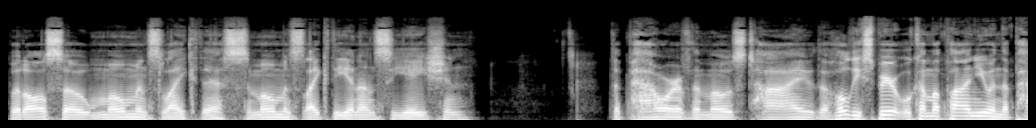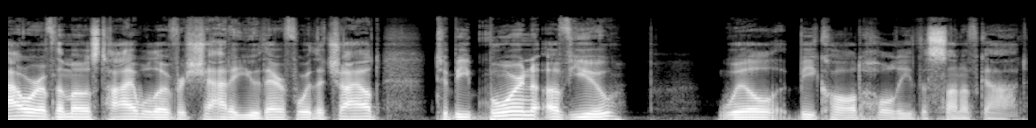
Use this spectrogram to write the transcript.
but also moments like this, moments like the Annunciation, the power of the Most High. The Holy Spirit will come upon you, and the power of the Most High will overshadow you. Therefore, the child to be born of you will be called Holy, the Son of God.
